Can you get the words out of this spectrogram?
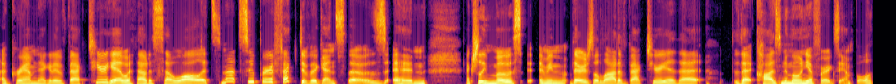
a gram negative bacteria without a cell wall, it's not super effective against those. And actually, most, I mean, there's a lot of bacteria that that cause pneumonia, for example,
